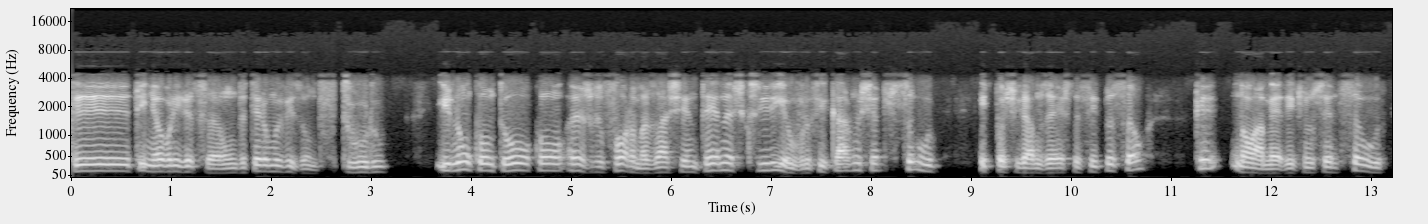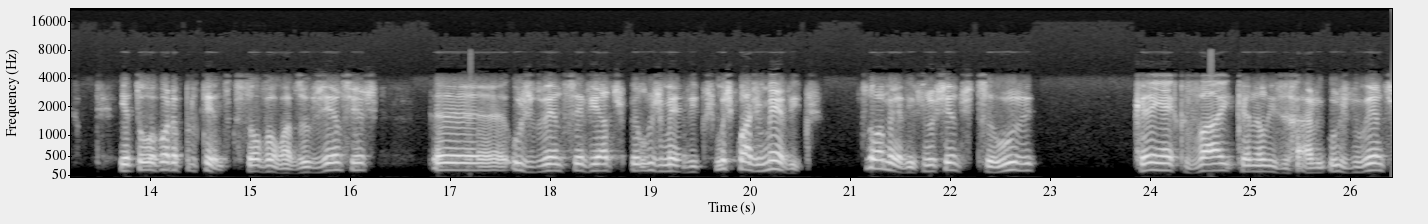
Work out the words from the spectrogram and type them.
que tinha a obrigação de ter uma visão de futuro e não contou com as reformas às centenas que se iriam verificar nos centros de saúde. E depois chegámos a esta situação que não há médicos no centro de saúde. Então agora pretende que só vão às urgências uh, os doentes enviados pelos médicos. Mas quais médicos? Se não há médicos nos centros de saúde, quem é que vai canalizar os doentes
